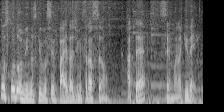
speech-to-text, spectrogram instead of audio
dos condomínios que você faz a administração. Até semana que vem.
